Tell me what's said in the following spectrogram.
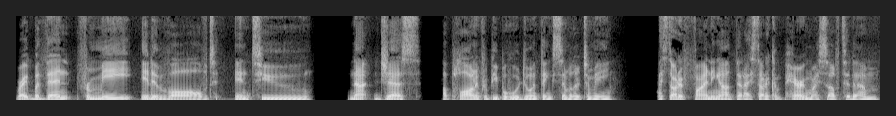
right? But then for me, it evolved into not just applauding for people who were doing things similar to me. I started finding out that I started comparing myself to them.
